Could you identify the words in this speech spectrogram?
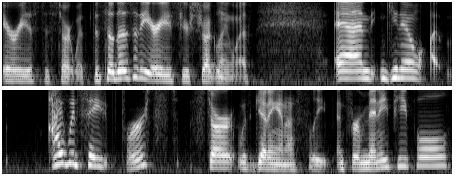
areas to start with. But so those are the areas you're struggling with. And, you know, I would say first start with getting enough sleep. And for many people,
